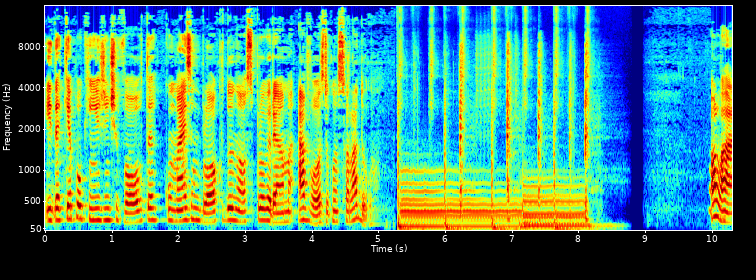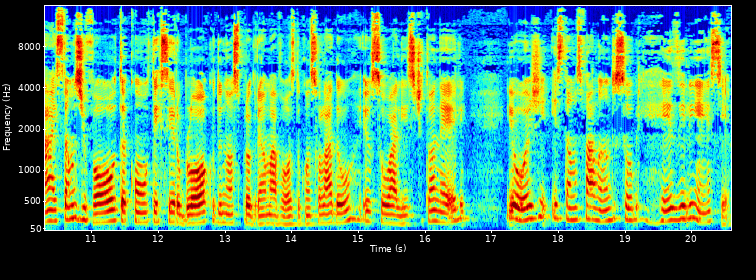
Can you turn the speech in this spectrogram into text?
e daqui a pouquinho a gente volta com mais um bloco do nosso programa A Voz do Consolador. Olá, estamos de volta com o terceiro bloco do nosso programa A Voz do Consolador. Eu sou Alice Titonelli e hoje estamos falando sobre resiliência.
